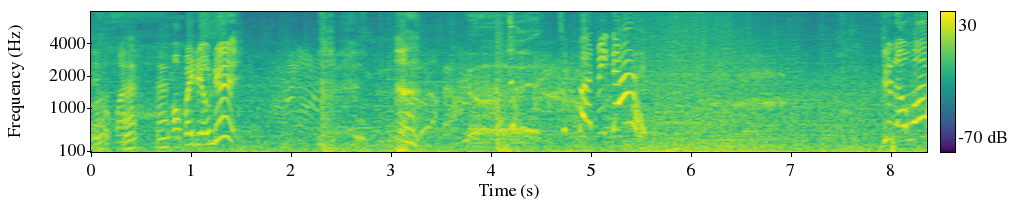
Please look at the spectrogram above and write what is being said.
รีบออกไปอะอะออกไปเดี๋ยวนี้ฉันเปิด ไม่ได้ยึดเอาไว้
